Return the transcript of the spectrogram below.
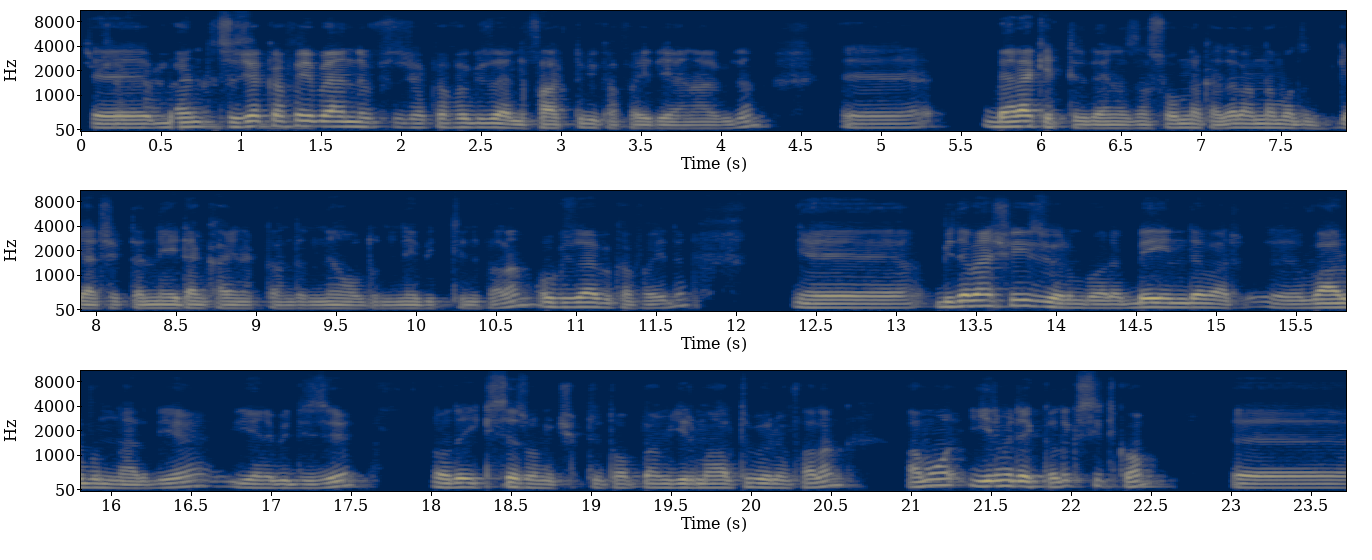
Şey Ee, ben. Sıcak Kafayı beğendim. Sıcak Kafa güzeldi. Farklı bir kafaydı yani harbiden. Ee, merak ettirdi en azından sonuna kadar anlamadın gerçekten neyden kaynaklandığını, ne olduğunu, ne bittiğini falan. O güzel bir kafaydı. Ee, bir de ben şey izliyorum bu ara. Beyin'de var. Ee, var bunlar diye yeni bir dizi. O da iki sezonu çıktı. Toplam 26 bölüm falan. Ama o 20 dakikalık sitcom. Ee,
